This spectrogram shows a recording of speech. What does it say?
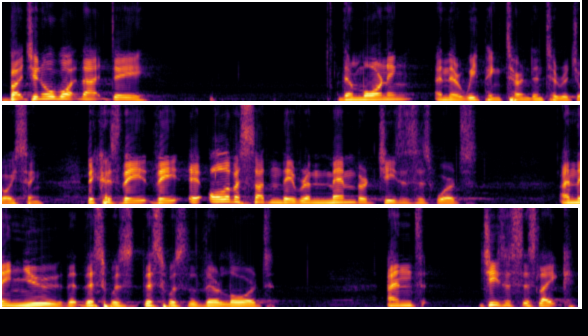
But you know what? That day, their mourning and their weeping turned into rejoicing because they, they all of a sudden they remembered Jesus' words and they knew that this was, this was their Lord. And Jesus is like,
